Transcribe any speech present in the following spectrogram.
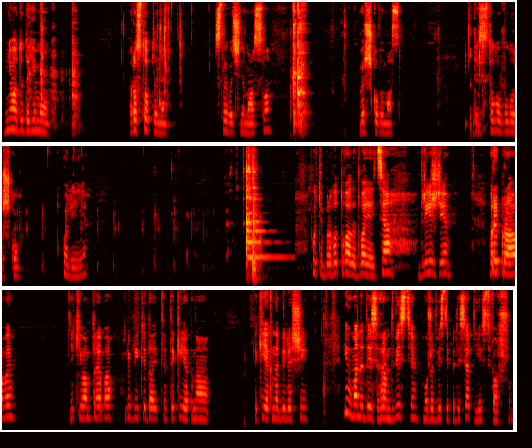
В нього додаємо розтоплене сливочне масло, вершкове масло. Десь столову ложку олії. Потім приготували два яйця, дріжджі, приправи, які вам треба, любі кидайте, такі як на, такі, як на біляші. І у мене десь грам 200, може 250 є фаршу.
